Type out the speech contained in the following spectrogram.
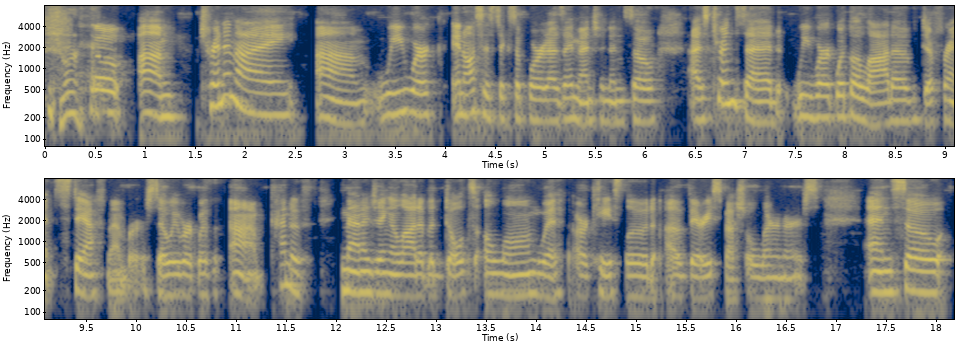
Sure. so, um, Trin and I, um, we work in autistic support, as I mentioned. And so, as Trin said, we work with a lot of different staff members. So, we work with um, kind of managing a lot of adults along with our caseload of very special learners. And so,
